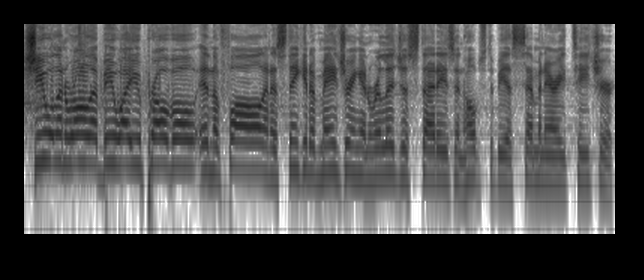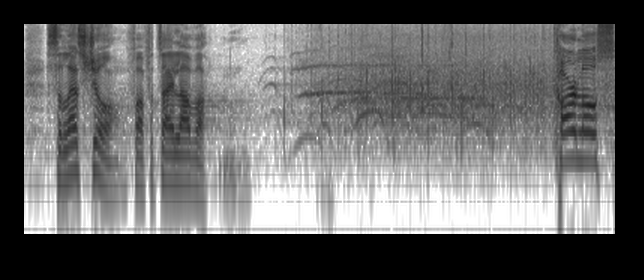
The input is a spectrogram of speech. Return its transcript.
She will enroll at BYU Provo in the fall and is thinking of majoring in religious studies and hopes to be a seminary teacher. Celestial Fafatai Lava. Carlos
